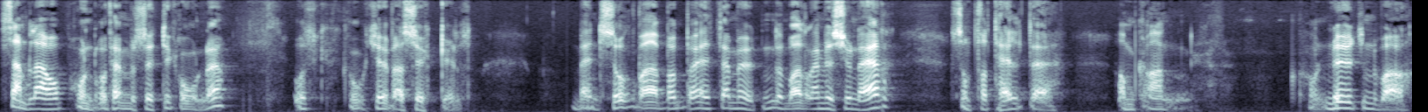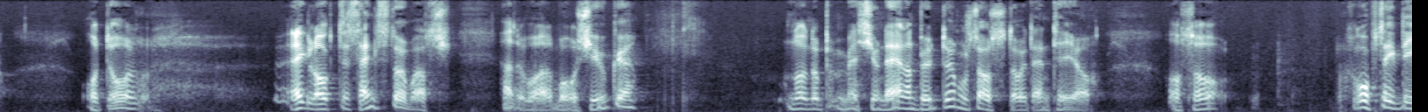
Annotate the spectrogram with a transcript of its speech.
samla opp 175 kroner og skulle kjøpe sykkel. Men så var på et av møtene var det en misjonær som fortalte om hva nøden var. Og da Jeg lå til sengs da hadde vært syk når misjonæren bodde hos oss da i den tida. Og så ropte jeg de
